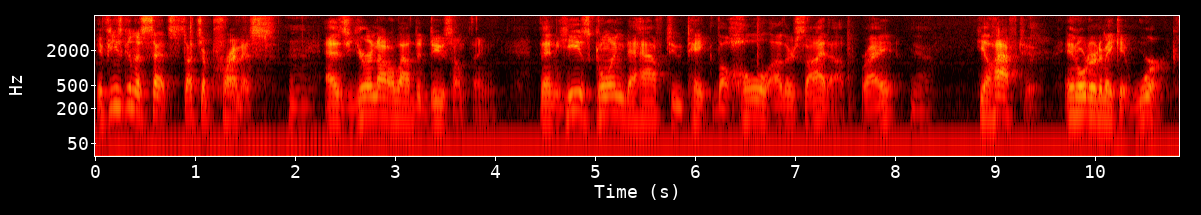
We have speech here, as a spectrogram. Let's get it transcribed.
if he's going to set such a premise Mm-hmm. as you're not allowed to do something, then he's going to have to take the whole other side up, right? Yeah. He'll have to in order to make it work.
